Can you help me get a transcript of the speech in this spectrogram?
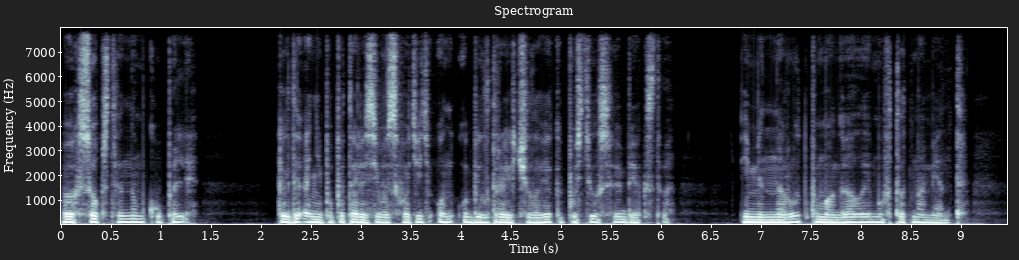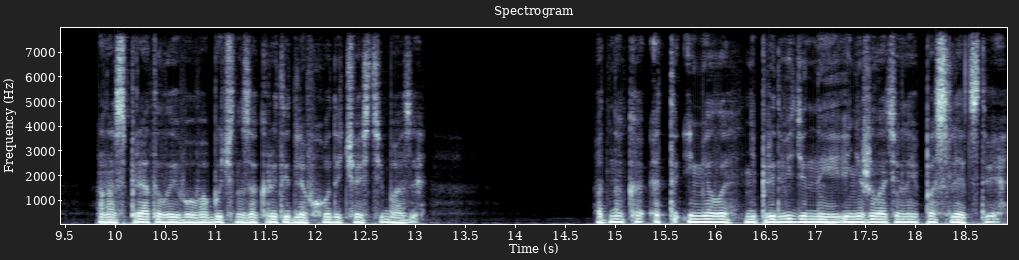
в их собственном куполе. Когда они попытались его схватить, он убил троих человек и пустился в бегство. Именно Рут помогала ему в тот момент. Она спрятала его в обычно закрытой для входа части базы. Однако это имело непредвиденные и нежелательные последствия,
